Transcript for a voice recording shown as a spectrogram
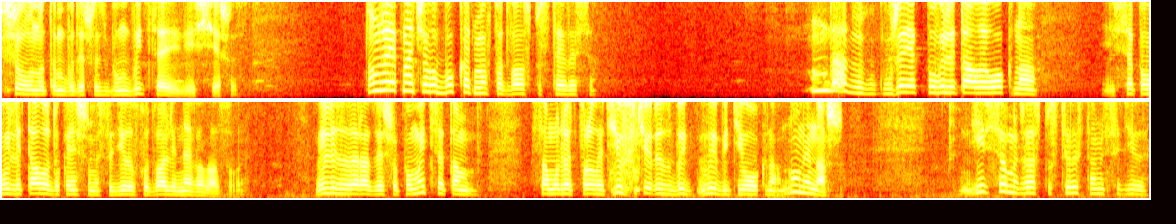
що воно там буде щось бомбитися і ще щось. Тому як почало бухати, ми в підвал спустилися. Ну, да, вже як повилітали окна і все повилітало, то, звісно, ми сиділи в підвалі, не вилазили. Вилізли разве що помитися, там самоліт пролетів через вибиті окна. Ну, не наш. І все, ми спустились, там і сиділи.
